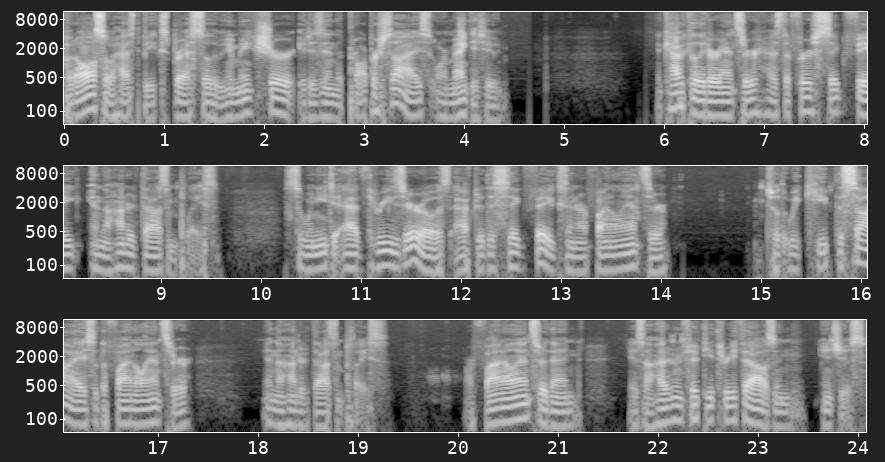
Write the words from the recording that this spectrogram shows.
but also has to be expressed so that we make sure it is in the proper size or magnitude. The calculator answer has the first sig fig in the 100,000 place. So we need to add three zeros after the sig figs in our final answer so that we keep the size of the final answer in the 100,000 place. Our final answer then is 153,000 inches.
